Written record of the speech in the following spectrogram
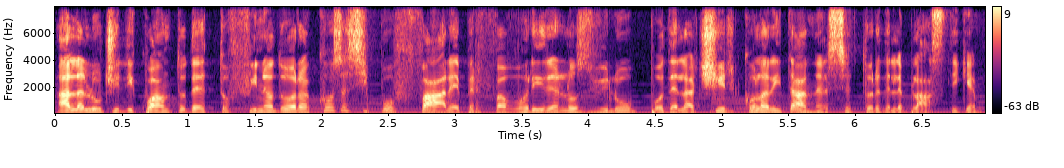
alla luce di quanto detto fino ad ora, cosa si può fare per favorire lo sviluppo della circolarità nel settore delle plastiche?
